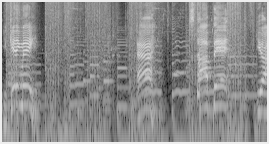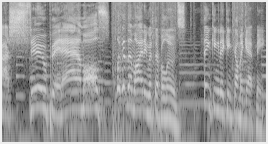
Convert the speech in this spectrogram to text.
You kidding me? Ah! Stop it! You stupid animals! Look at them hiding with their balloons, thinking they can come and get me.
